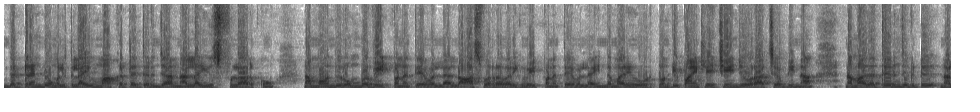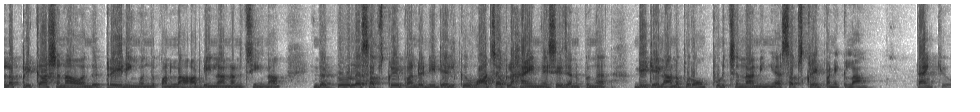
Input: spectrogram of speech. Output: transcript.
இந்த ட்ரெண்ட் உங்களுக்கு லைவ் மார்க்கெட்டில் தெரிஞ்சால் நல்லா யூஸ்ஃபுல்லாக இருக்கும். நம்ம வந்து ரொம்ப வெயிட் பண்ண தேவையில்ல. லாஸ் வர்ற வரைக்கும் வெயிட் பண்ண தேவையில்ல. இந்த மாதிரி ஒரு டுவெண்ட்டி பாயிண்ட்லேயே சேஞ்ச் ஓவர் ஆச்சு அப்படின்னா நம்ம அதை தெரிஞ்சுக்கிட்டு நல்லா ப்ரிகாஷனாக வந்து ட்ரேடிங் வந்து பண்ணலாம் அப்படின்லாம் நினச்சிங்கன்னா இந்த டூவில் சப்ஸ்கிரைப் பண்ணுற டீட்டெயிலுக்கு வாட்ஸ்அப்பில் ஹைன் மெசேஜ் அனுப்புங்க. டீட்டெயில் அனுப்புகிறோம் பிடிச்சிருந்தா நீங்கள் சப்ஸ்கிரைப் பண்ணிக்கலாம். தேங்க்யூ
